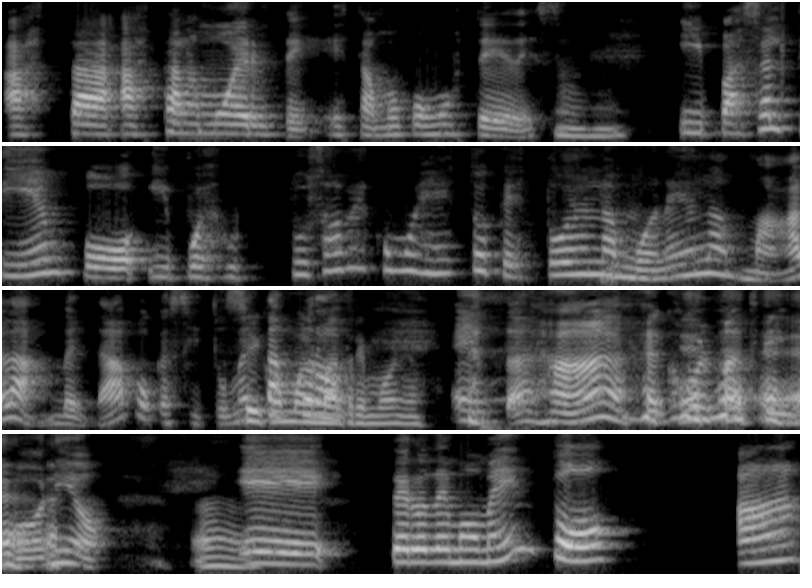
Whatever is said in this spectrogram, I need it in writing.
hasta, hasta la muerte estamos con ustedes. Y pasa el tiempo y pues tú sabes cómo es esto, que esto es en las buenas y en las malas, ¿verdad? Porque si tú me Sí, estás como el matrimonio. ajá, como el matrimonio. Eh, pero de momento, ah,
